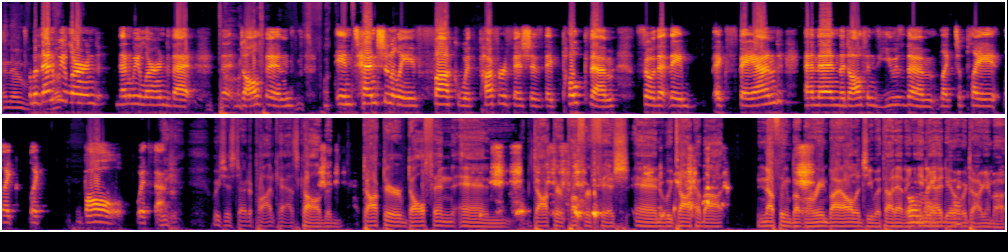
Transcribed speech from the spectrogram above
And then, But then we learned then we learned that that dolphins intentionally fuck with pufferfishes. They poke them so that they expand and then the dolphins use them like to play like like ball with them. we should start a podcast called the Doctor Dolphin and Doctor Pufferfish, and we talk about nothing but marine biology without having Oh any idea what we're talking about.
